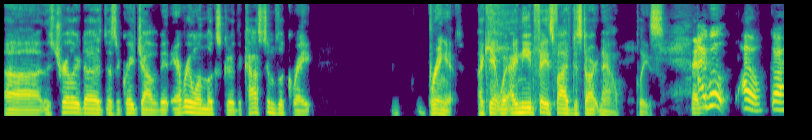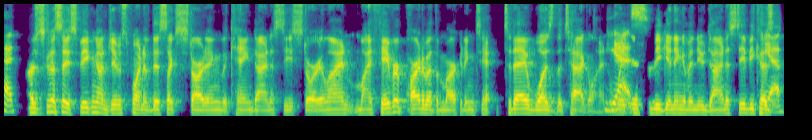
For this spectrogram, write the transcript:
Uh, this trailer does does a great job of it. Everyone looks good. The costumes look great. Bring it! I can't wait. I need Phase Five to start now please. And I will. Oh, go ahead. I was just gonna say, speaking on Jim's point of this, like starting the Kang Dynasty storyline, my favorite part about the marketing t- today was the tagline. Yes, it's the beginning of a new dynasty because yeah.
